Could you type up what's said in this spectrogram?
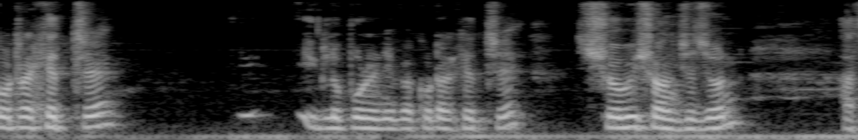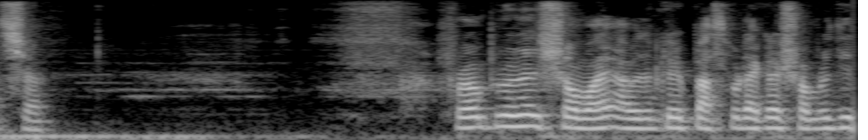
কোটার ক্ষেত্রে, এগুলো পড়ে নিবা কোটার ক্ষেত্রে। ছবি সংযোজন আচ্ছা। ফর্ম পূরণের সময় আবেদনকারী পাসপোর্ট আকারে সমৃদ্ধি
